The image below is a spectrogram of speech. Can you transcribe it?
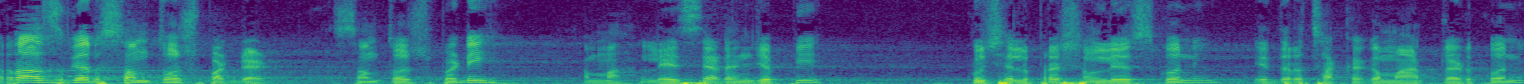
రాజుగారు సంతోషపడ్డాడు. సంతోషపడి అమ్మ లేచాడని చెప్పి కుశల ప్రశ్నలు వేసుకొని ఇద్దరు చక్కగా మాట్లాడుకొని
